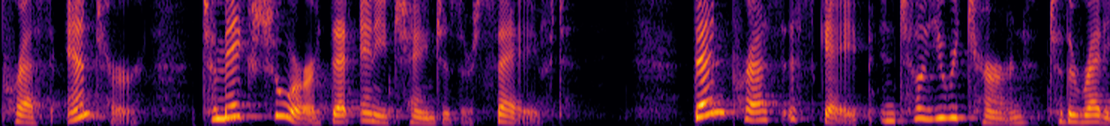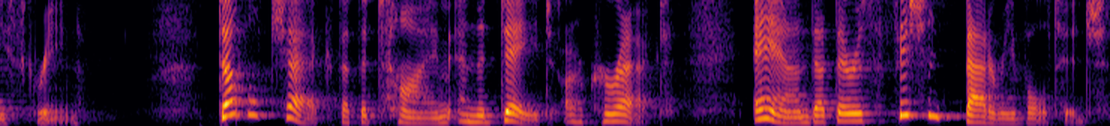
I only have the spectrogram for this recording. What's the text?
press Enter to make sure that any changes are saved. Then press Escape until you return to the Ready screen. Double check that the time and the date are correct and that there is sufficient battery voltage.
